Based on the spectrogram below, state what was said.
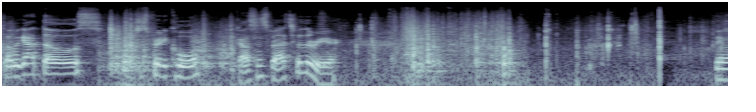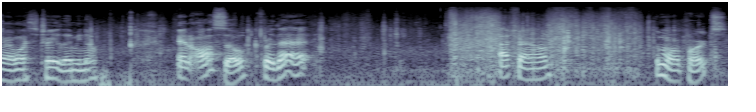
So we got those, which is pretty cool. Got some spats for the rear. If anybody wants to trade, let me know. And also, for that, I found some more parts.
